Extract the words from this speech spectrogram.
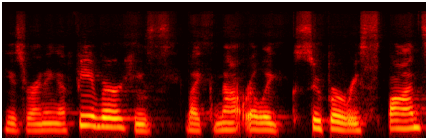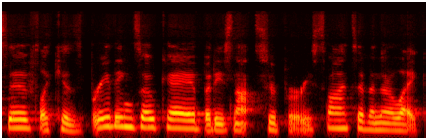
he's running a fever. He's like not really super responsive. Like his breathing's okay, but he's not super responsive. And they're like,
